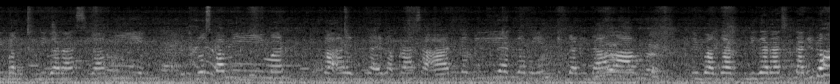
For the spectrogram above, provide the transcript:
di, bang- di garasi kami. Terus kami mas gak, gak enak perasaan. Kami lihat kami intip dari dalam. Di bagar di garasi tadi udah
